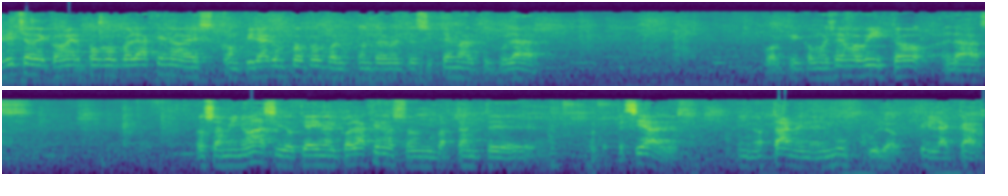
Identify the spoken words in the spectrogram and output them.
el hecho de comer poco colágeno es conspirar un poco contra nuestro sistema articular, porque como ya hemos visto, los aminoácidos que hay en el colágeno son bastante especiales y no están en el músculo de la carne.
